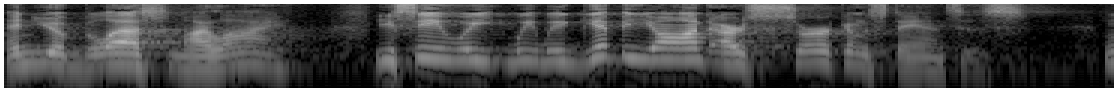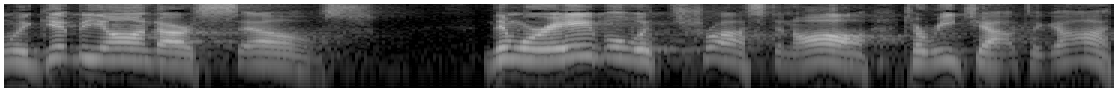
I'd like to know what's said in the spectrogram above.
and you have blessed my life. You see, we, we, we get beyond our circumstances, when we get beyond ourselves, then we're able with trust and awe to reach out to God.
